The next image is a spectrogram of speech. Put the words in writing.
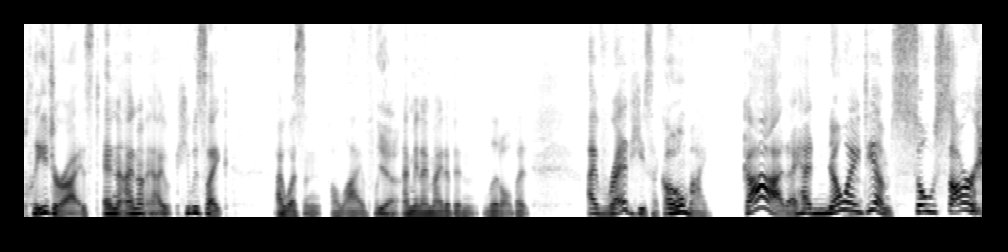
plagiarized. And I don't, I, he was like, I wasn't alive. When, Yeah. I mean, I might have been little, but I've read, he's like, oh my God, I had no Yeah. idea. I'm so sorry.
